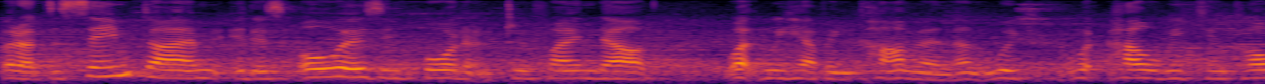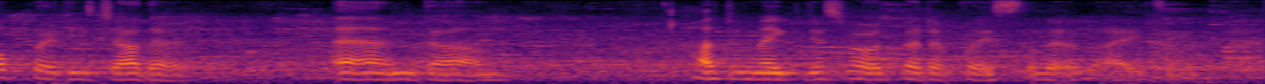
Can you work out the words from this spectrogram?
but at the same time, it is always important to find out what we have in common and we, how we can cooperate each other and um, how to make this world a better place to live, I think.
